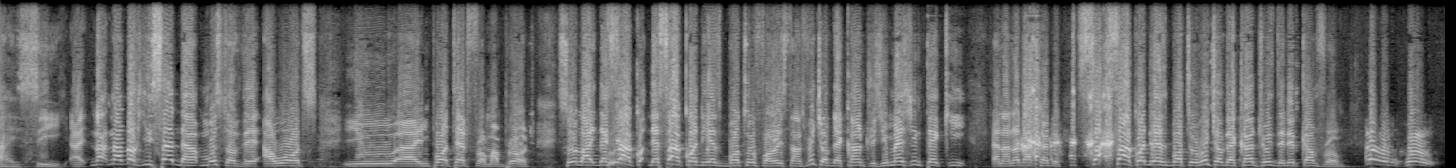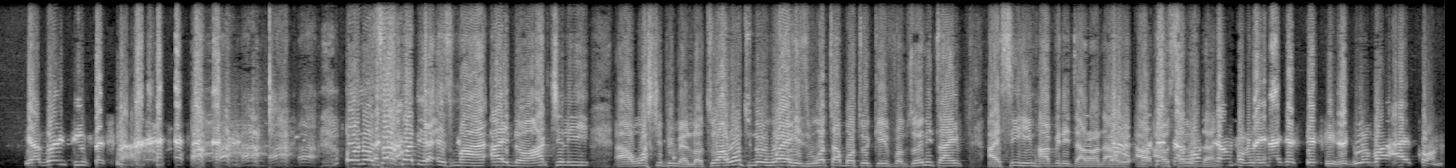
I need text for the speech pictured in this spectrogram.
I see. I, now, now, look, you said that most of the awards you uh, imported from abroad. So, like the yeah. the Sarkodie's bottle, for instance, which of the countries you mentioned Turkey and another country? Sa- Sarkodie's bottle, which of the countries did it come from? Oh, oh. You are going too personal. oh no, Sarkodie is my idol. Actually, uh, worship him a lot. So I want to know where his water bottle came from. So anytime I see him having it around, I'll, I'll, I'll salute that. come from the United States. He's a global icon.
